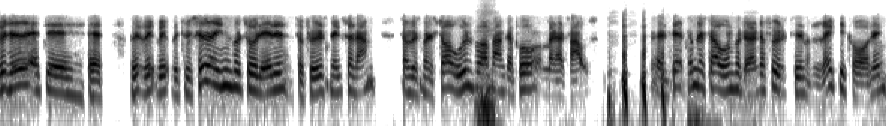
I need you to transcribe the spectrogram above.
Ved det, at øh, hvis du sidder inde på toilettet, så føles den ikke så lang, som hvis man står udenfor og banker på, og man har travlt. Øh, dem, der står uden for døren, der føles tiden rigtig kort, ikke?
